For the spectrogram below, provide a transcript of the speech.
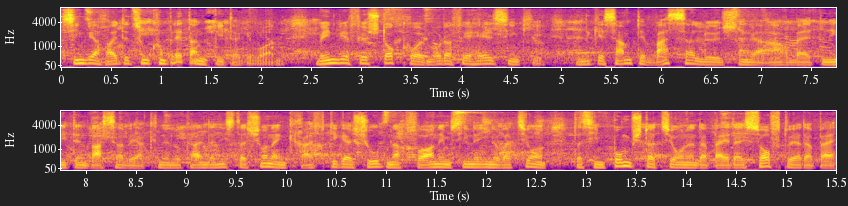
sind wir heute zum Komplettanbieter geworden. Wenn wir für Stockholm oder für Helsinki eine gesamte Wasserlösung erarbeiten mit den Wasserwerken, den Lokalen, dann ist das schon ein kräftiger Schub nach vorne im Sinne Innovation. Da sind Pumpstationen dabei, da ist Software dabei,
